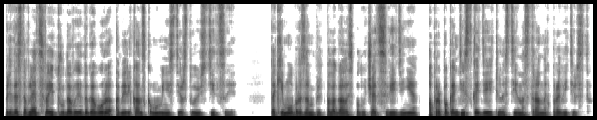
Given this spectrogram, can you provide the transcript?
предоставлять свои трудовые договоры Американскому Министерству юстиции. Таким образом, предполагалось получать сведения о пропагандистской деятельности иностранных правительств.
